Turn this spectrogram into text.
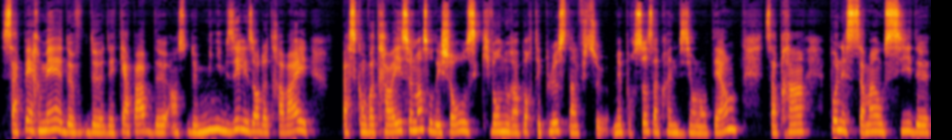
ça permet d'être capable de minimiser les heures de travail parce qu'on va travailler seulement sur des choses qui vont nous rapporter plus dans le futur. Mais pour ça, ça prend une vision long terme. Ça prend pas nécessairement aussi de,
